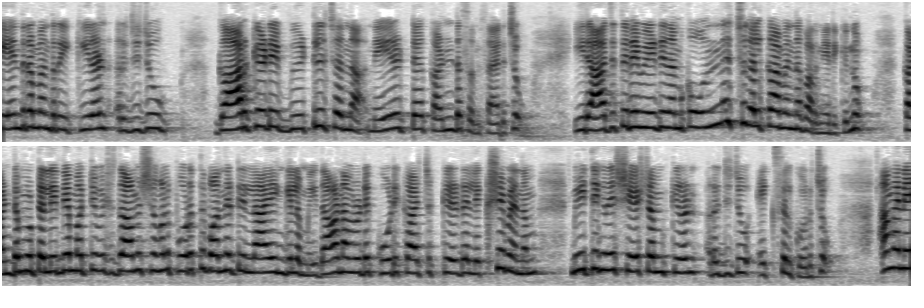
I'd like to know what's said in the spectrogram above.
കേന്ദ്രമന്ത്രി കിരൺ റിജിജു ഗാർഗയുടെ വീട്ടിൽ ചെന്ന് നേരിട്ട് കണ്ട് സംസാരിച്ചു. ഈ രാജ്യത്തിന് വേണ്ടി നമുക്ക് ഒന്നിച്ചു നിൽക്കാമെന്ന് പറഞ്ഞിരിക്കുന്നു. കണ്ടുമുട്ടലിന്റെ മറ്റു വിശദാംശങ്ങൾ പുറത്തു വന്നിട്ടില്ല എങ്കിലും ഇതാണ് അവരുടെ കൂടിക്കാഴ്ചയുടെ ലക്ഷ്യമെന്നും മീറ്റിംഗിന് ശേഷം കിരൺ റിജിജു എക്സിൽ കുറിച്ചു. അങ്ങനെ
